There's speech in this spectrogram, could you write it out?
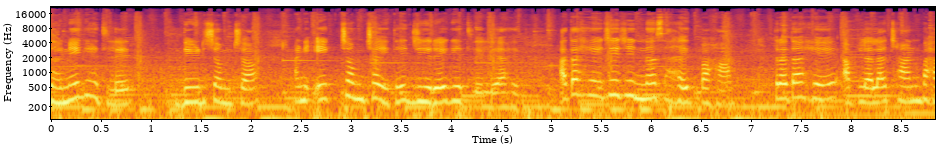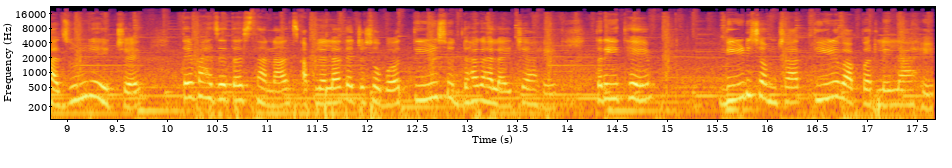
धने घेतलेत दीड चमचा आणि एक चमचा इथे जिरे घेतलेले आहेत. आता हे जे जिन्नस आहेत पहा तर आता हे आपल्याला छान भाजून घ्यायचे आहेत. ते भाजत असतानाच आपल्याला त्याच्यासोबत तीळसुद्धा घालायचे आहे. तर इथे दीड चमचा तीळ वापरलेला आहे.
